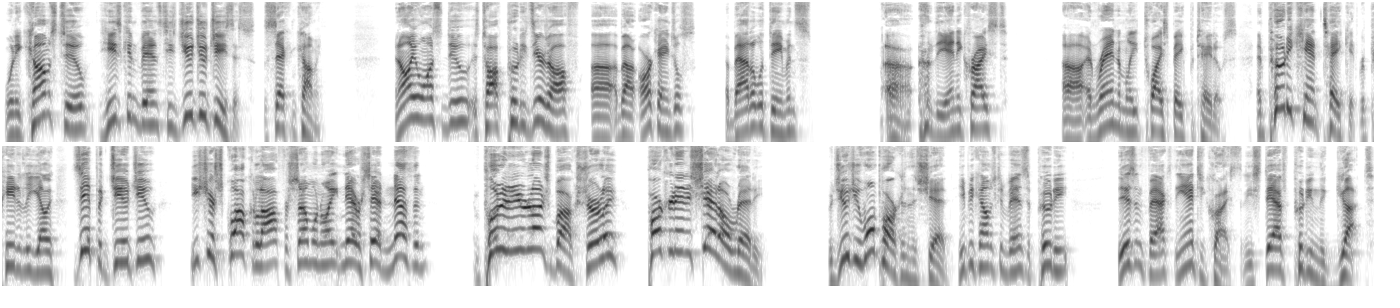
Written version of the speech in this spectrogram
When he comes to, he's convinced he's Juju Jesus, the second coming. And all he wants to do is talk Pootie's ears off uh, about archangels, a battle with demons, uh, the Antichrist, uh, and randomly twice baked potatoes. And Pootie can't take it, repeatedly yelling, Zip it, Juju. You sure squawk a lot for someone who ain't never said nothing. And put it in your lunchbox, Shirley. Park it in the shed already. But Juju won't park it in the shed. He becomes convinced that Pootie is, in fact, the Antichrist, and he stabs Pootie in the gut.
